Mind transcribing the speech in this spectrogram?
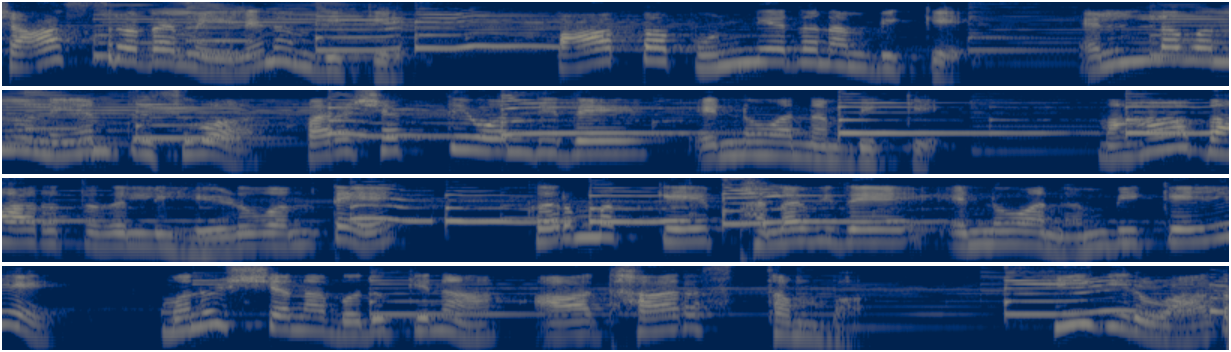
ಶಾಸ್ತ್ರದ ಮೇಲೆ ನಂಬಿಕೆ, ಪಾಪ ಪುಣ್ಯದ ನಂಬಿಕೆ, ಎಲ್ಲವನ್ನು ನಿಯಂತ್ರಿಸುವ ಪರಶಕ್ತಿ ಹೊಂದಿದೆ ಎನ್ನುವ ನಂಬಿಕೆ. ಮಹಾಭಾರತದಲ್ಲಿ ಹೇಳುವಂತೆ ಕರ್ಮಕ್ಕೆ ಫಲವಿದೆ ಎನ್ನುವ ನಂಬಿಕೆಯೇ ಮನುಷ್ಯನ ಬದುಕಿನ ಆಧಾರ ಸ್ತಂಭ ಹೀಗಿರುವಾಗ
